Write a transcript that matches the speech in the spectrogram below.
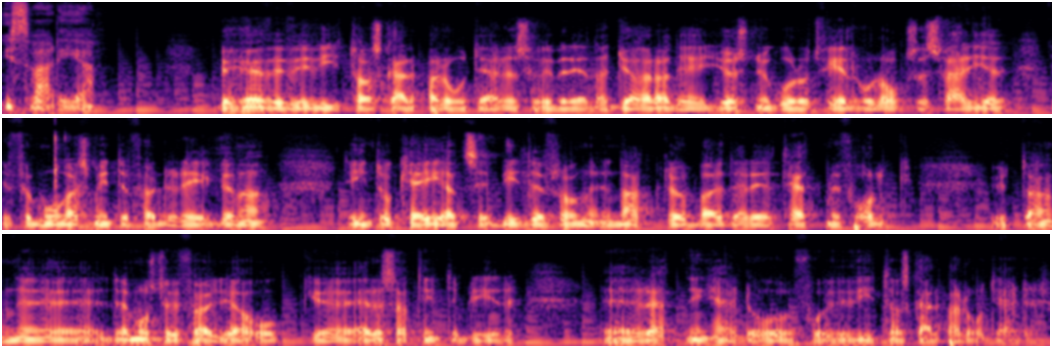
i Sverige. Behöver vi vidta skarpare åtgärder så är vi beredda att göra det. Just nu går det åt fel håll också i Sverige. Det är för många som inte följer reglerna. Det är inte okej okay att se bilder från nattklubbar där det är tätt med folk. Utan eh, det måste vi följa och eh, är det så att det inte blir eh, rättning här då får vi vidta skarpare åtgärder.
